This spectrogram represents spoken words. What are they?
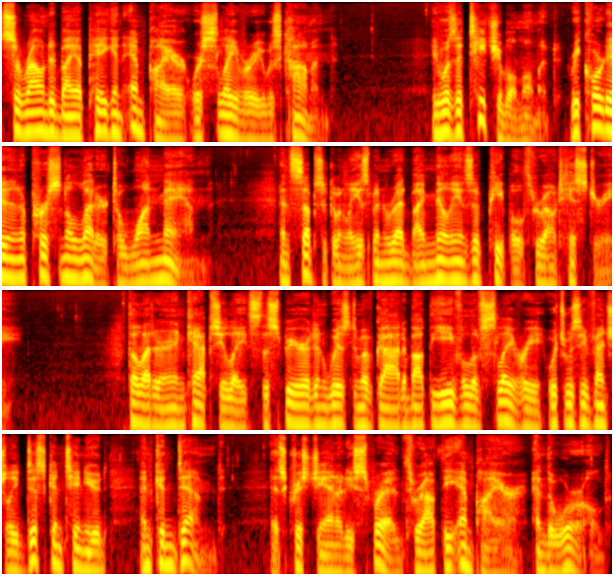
surrounded by a pagan empire where slavery was common. It was a teachable moment, recorded in a personal letter to one man, and subsequently has been read by millions of people throughout history. The letter encapsulates the spirit and wisdom of God about the evil of slavery, which was eventually discontinued and condemned as Christianity spread throughout the empire and the world.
